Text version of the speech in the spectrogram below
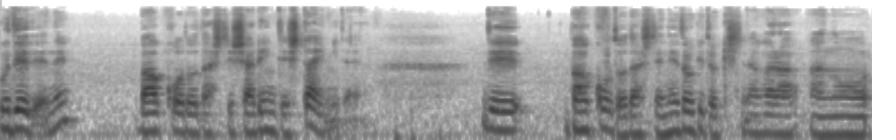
腕でねバーコード出して車輪ってしたいみたいな。でバーコード出してねドキドキしながらあの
